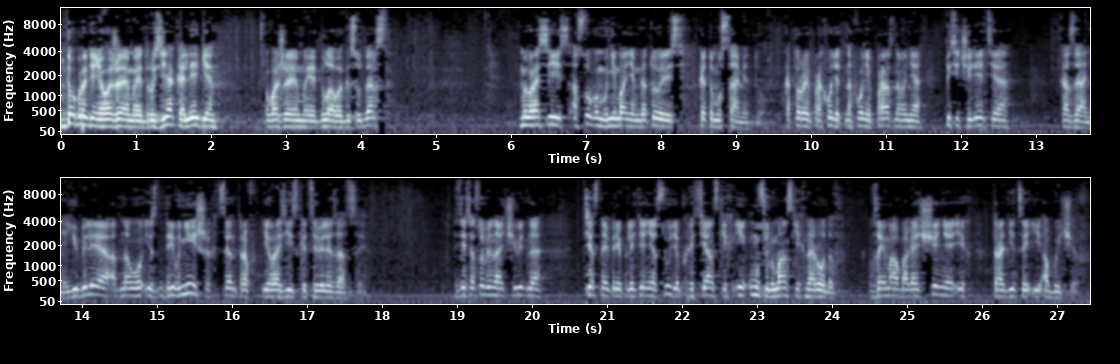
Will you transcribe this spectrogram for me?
Добрый день, уважаемые друзья, коллеги, уважаемые главы государств. Мы в России с особым вниманием готовились к этому саммиту, который проходит на фоне празднования тысячелетия Казани, юбилея одного из древнейших центров евразийской цивилизации. Здесь особенно очевидно тесное переплетение судеб христианских и мусульманских народов, взаимообогащение их традиций и обычаев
